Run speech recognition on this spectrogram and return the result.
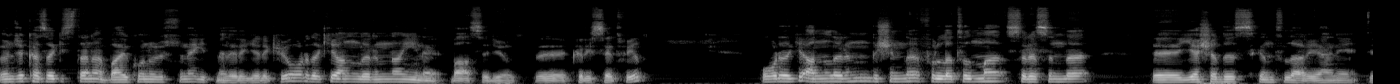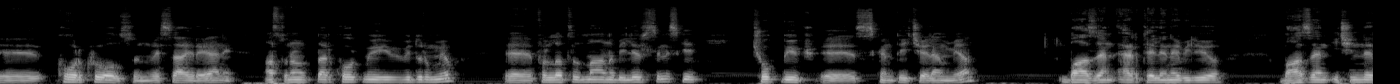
önce Kazakistan'a Baykonur üssüne gitmeleri gerekiyor. Oradaki anılarından yine bahsediyor e, Chris Hadfield. Oradaki anılarının dışında fırlatılma sırasında e, yaşadığı sıkıntılar yani e, korku olsun vesaire yani astronotlar korkmuyor gibi bir durum yok. E, fırlatılma anı bilirsiniz ki çok büyük e, sıkıntı içeren bir an. Bazen ertelenebiliyor. Bazen içinde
